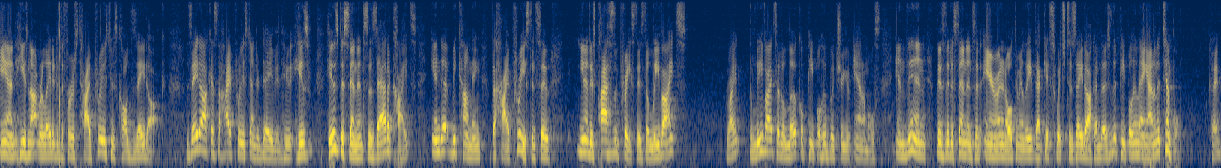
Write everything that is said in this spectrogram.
And he's not related to the first high priest who's called Zadok. Zadok is the high priest under David, who his, his descendants, the Zadokites, end up becoming the high priest. And so, you know, there's classes of priests. There's the Levites, right? The Levites are the local people who butcher your animals. And then there's the descendants of Aaron, and ultimately that gets switched to Zadok. And those are the people who hang out in the temple, okay?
